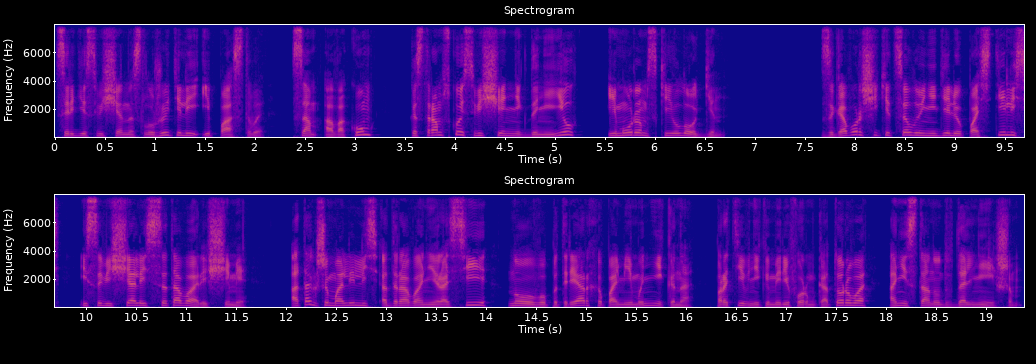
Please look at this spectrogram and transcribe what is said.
среди священнослужителей и паствы, сам Авакум, костромской священник Даниил и муромский Логин. Заговорщики целую неделю постились и совещались со товарищами, а также молились о даровании России нового патриарха помимо Никона, противниками реформ которого они станут в дальнейшем.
